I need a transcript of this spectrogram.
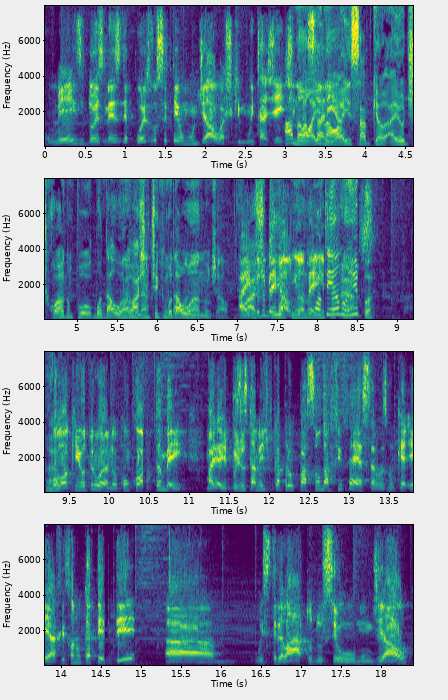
um mês e dois meses depois você tem um Mundial. Acho que muita gente Ah, não, aí passaria... não. Aí sabe que eu, aí eu discordo um pouco. Mudar o ano, Eu acho né? que tinha que mudar, o ano. Aí acho tudo bem, que- não, Tem tudo ano bem. Pô, tem ano É. ímpar. Coloca em outro ano, eu concordo também. Mas é, justamente porque a preocupação da FIFA é essa. Elas não quer, é, a FIFA não quer perder a- o estrelato do seu Mundial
